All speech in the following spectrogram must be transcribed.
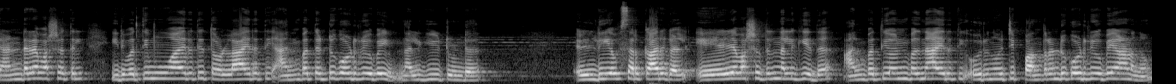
രണ്ടര വർഷത്തിൽ ഇരുപത്തി മൂവായിരത്തി തൊള്ളായിരത്തി അൻപത്തെട്ട് കോടി രൂപയും നൽകിയിട്ടുണ്ട്. എൽ ഡി എഫ് സർക്കാരുകൾ ഏഴ് വർഷത്തിൽ നൽകിയത് അൻപത്തി ഒൻപതിനായിരത്തി ഒരുന്നൂറ്റി പന്ത്രണ്ട് കോടി രൂപയാണെന്നും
